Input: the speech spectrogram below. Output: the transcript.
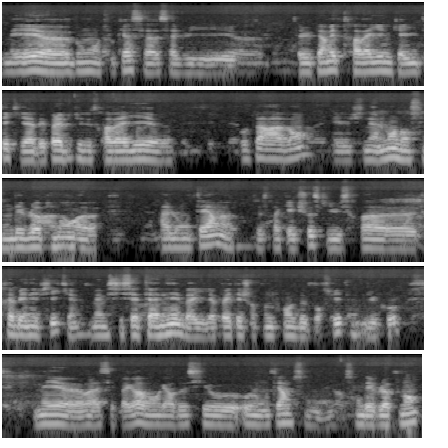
Mais euh, bon, en tout cas, ça, lui, ça lui permet de travailler une qualité qu'il n'avait pas l'habitude de travailler euh, auparavant. Et finalement, dans son développement euh, à long terme, ce sera quelque chose qui lui sera très bénéfique, même si cette année, bah, il n'a pas été champion de France de poursuite, du coup. Mais voilà, c'est pas grave, on regarde aussi au, au long terme son, son développement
